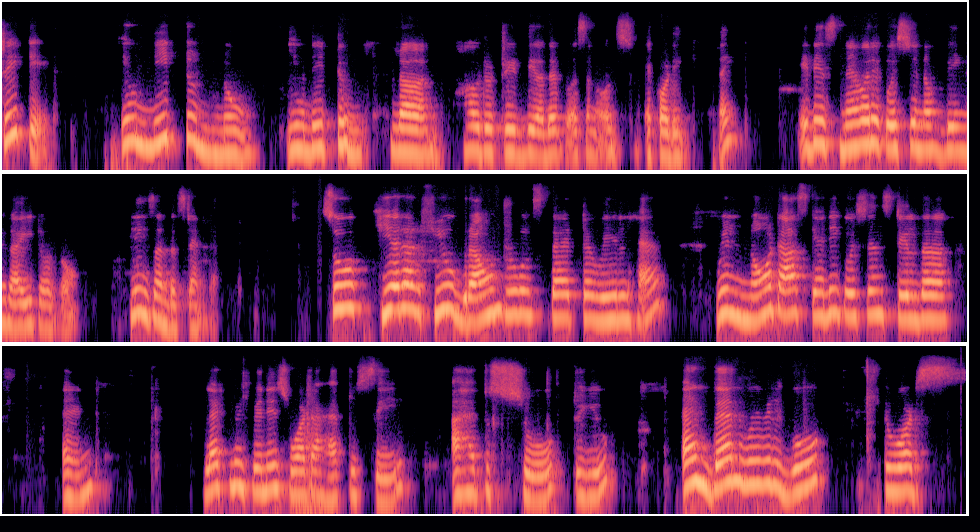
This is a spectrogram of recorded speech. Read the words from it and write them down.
treated you need to know you need to learn how to treat the other person also accordingly right it is never a question of being right or wrong. Please understand that. So here are few ground rules that we'll have. We'll not ask any questions till the end. Let me finish what I have to say. I have to show to you. And then we will go towards,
